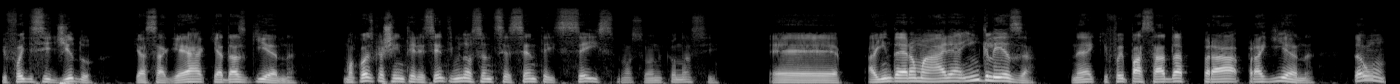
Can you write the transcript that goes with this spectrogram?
que foi decidido que essa guerra, que é das Guianas. Uma coisa que eu achei interessante, em 1966, nosso ano que eu nasci, é, ainda era uma área inglesa, né, que foi passada para a Guiana. Então,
